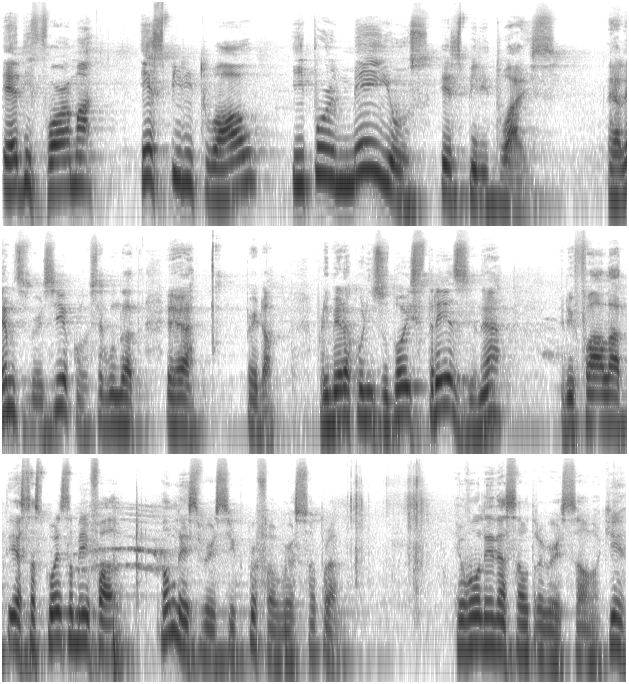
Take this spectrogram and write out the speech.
é de forma espiritual e por meios espirituais. É, lembra desse versículo? Segunda, é, perdão, 1 Coríntios 2, 13, né? Ele fala, essas coisas também falam. Vamos ler esse versículo, por favor, só para. Eu vou ler nessa outra versão aqui.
